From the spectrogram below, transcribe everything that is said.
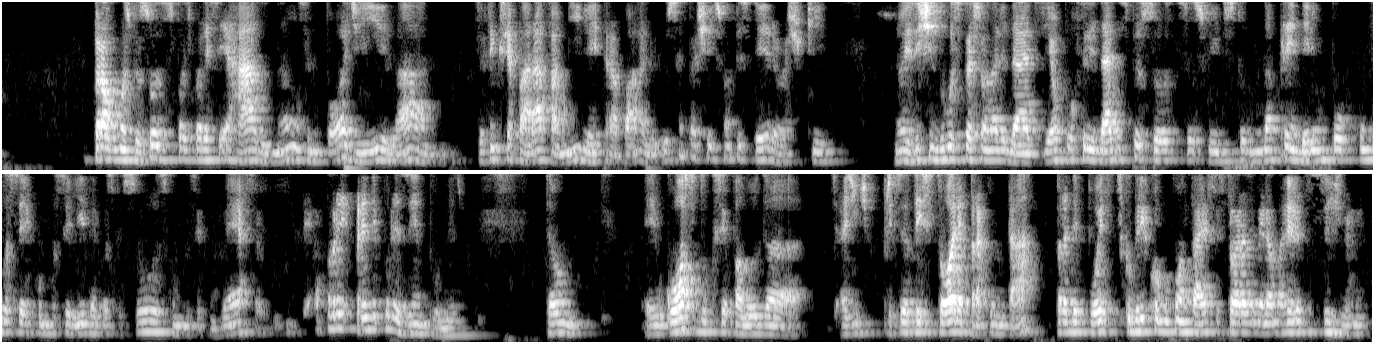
para algumas pessoas isso pode parecer errado, não, você não pode ir lá, você tem que separar família e trabalho. Eu sempre achei isso uma besteira, eu acho que não existem duas personalidades. E a oportunidade das pessoas, dos seus filhos, todo mundo aprenderem um pouco com você, como você lida com as pessoas, como você conversa. Aprender por exemplo mesmo. Então, eu gosto do que você falou da. A gente precisa ter história para contar, para depois descobrir como contar essa história da melhor maneira possível. Né?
